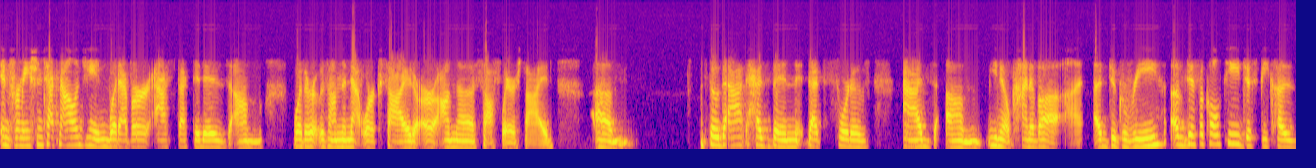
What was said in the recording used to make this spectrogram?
information technology in whatever aspect it is, um, whether it was on the network side or on the software side. Um, so that has been that sort of adds, um, you know, kind of a, a degree of difficulty just because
